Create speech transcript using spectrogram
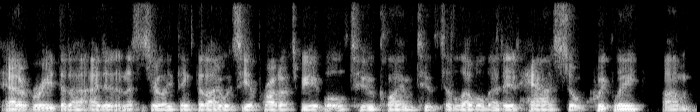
at a rate that I, I, didn't necessarily think that I would see a product be able to climb to, to the level that it has so quickly. Um,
